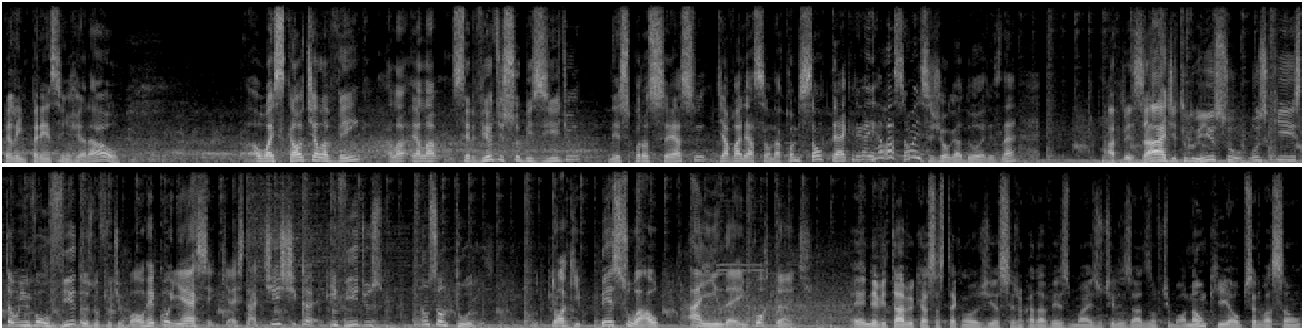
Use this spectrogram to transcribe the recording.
pela imprensa em geral, o iScout ela vem, ela, ela serviu de subsídio nesse processo de avaliação da comissão técnica em relação a esses jogadores, né? Apesar de tudo isso, os que estão envolvidos no futebol reconhecem que a estatística e vídeos não são tudo. O toque pessoal ainda é importante. É inevitável que essas tecnologias sejam cada vez mais utilizadas no futebol. Não que a observação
